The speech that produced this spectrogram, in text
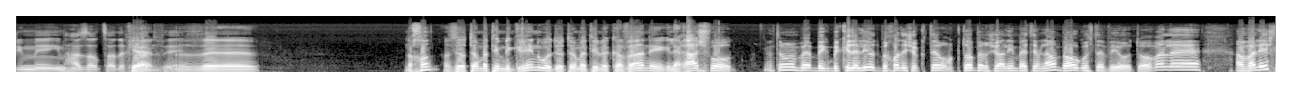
עם, אה, עם האזר צד אחד. כן, ו... אז... נכון, אז זה יותר מתאים לגרינווד, יותר מתאים לקוואני, לרשפורד. אתם אומרים, בכלליות בחודש אוקטובר, אוקטובר שואלים בעצם למה באוגוסט הביאו אותו, אבל, אה, אבל יש,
